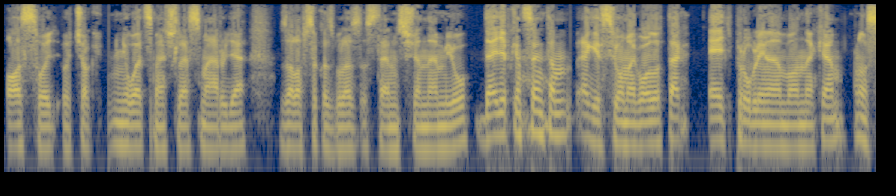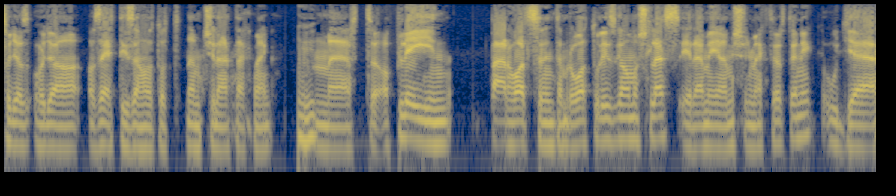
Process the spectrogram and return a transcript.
az, hogy, hogy csak 8 meccs lesz már ugye az alapszakaszból, az, az természetesen nem jó. De egyébként szerintem egész jól megoldották. Egy problémám van nekem, az, hogy az, hogy a, az 1.16-ot nem csinálták meg. Mm. mert a play-in párharc szerintem rohadtul izgalmas lesz, én remélem is, hogy megtörténik. Ugye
